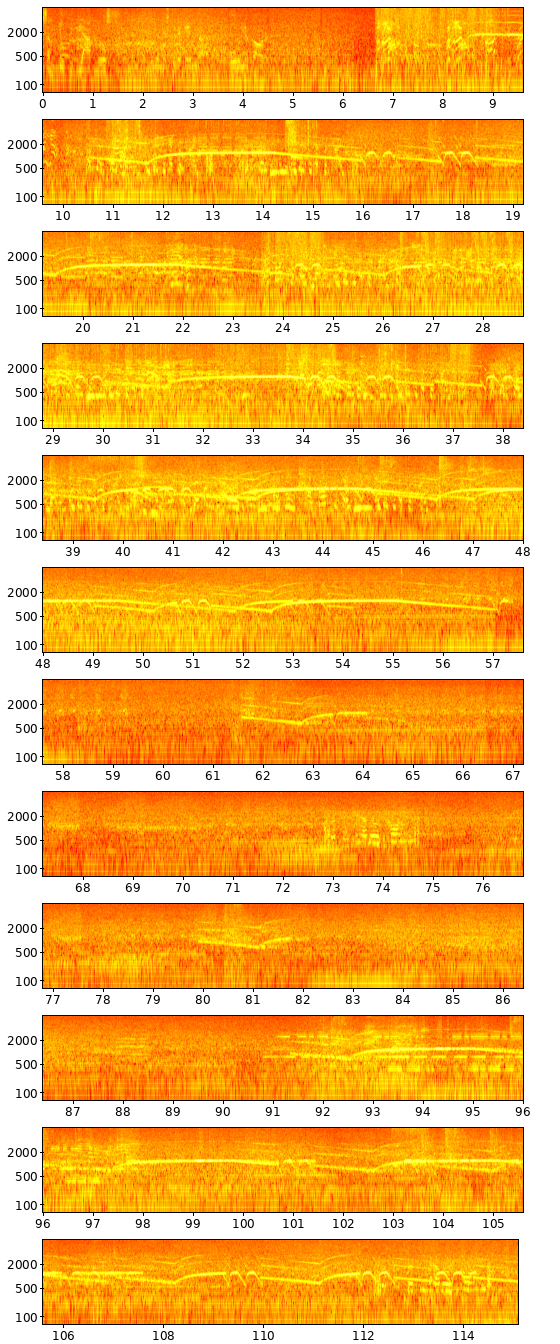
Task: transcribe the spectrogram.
Some filthy Diablos. Remember, doing this to the end, man. Hold your corner. Ah! Thank you. that's the end of the morning.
